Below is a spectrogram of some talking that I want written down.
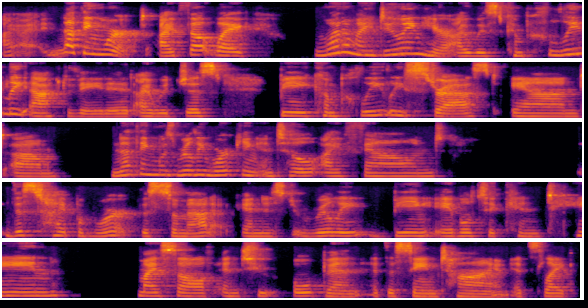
I, I, nothing worked. I felt like, what am I doing here? I was completely activated. I would just be completely stressed and um, nothing was really working until I found this type of work, this somatic, and just really being able to contain myself and to open at the same time. It's like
